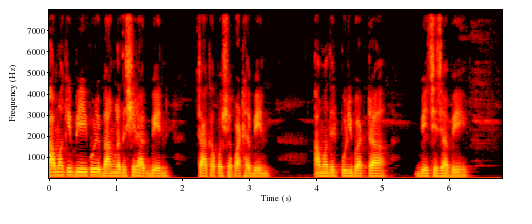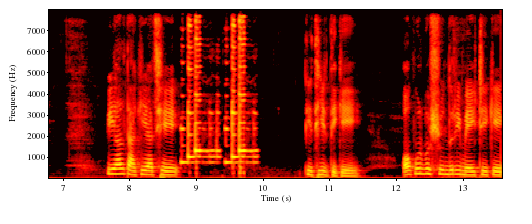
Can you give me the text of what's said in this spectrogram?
আমাকে বিয়ে করে বাংলাদেশে রাখবেন টাকা পয়সা পাঠাবেন, আমাদের পরিবারটা বেঁচে যাবে। পিয়াল তাকিয়ে আছে তিথির দিকে। অপূর্ব সুন্দরী মেয়েটিকে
